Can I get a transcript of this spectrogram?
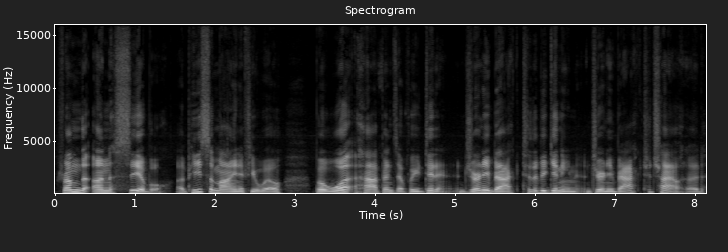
from the unseeable, a peace of mind, if you will. But what happens if we didn't? Journey back to the beginning, journey back to childhood.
